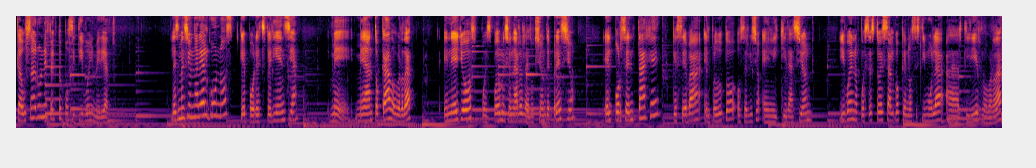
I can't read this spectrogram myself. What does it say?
causar un efecto positivo inmediato. Les mencionaré algunos que por experiencia me, me han tocado, ¿verdad? En ellos, pues puedo mencionar la reducción de precio, el porcentaje que se va el producto o servicio en liquidación. Y bueno, pues esto es algo que nos estimula a adquirirlo, ¿verdad?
